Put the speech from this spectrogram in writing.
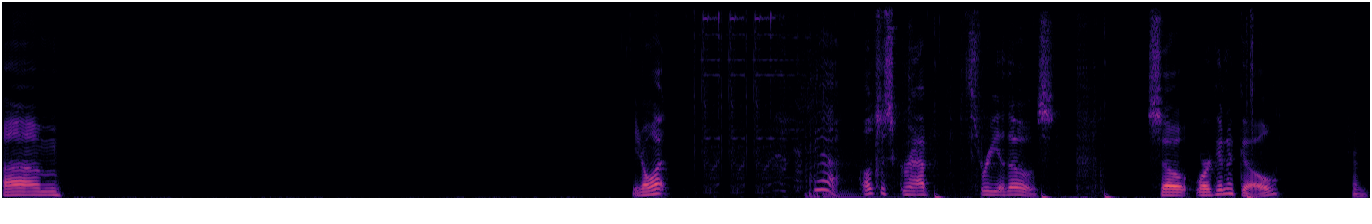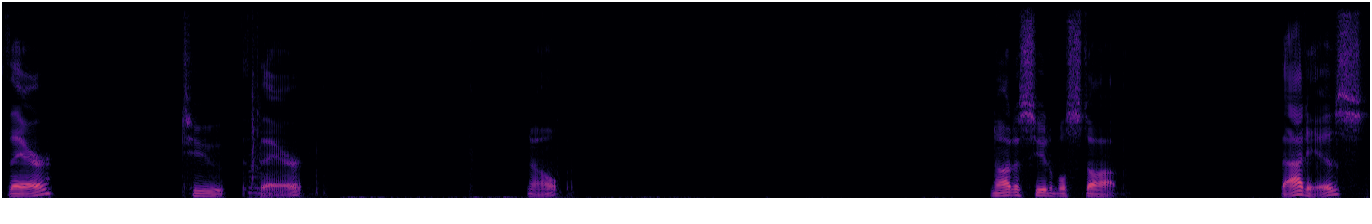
Um, you know what? Yeah, I'll just grab three of those. So we're going to go from there to there. No. Not a suitable stop. That is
